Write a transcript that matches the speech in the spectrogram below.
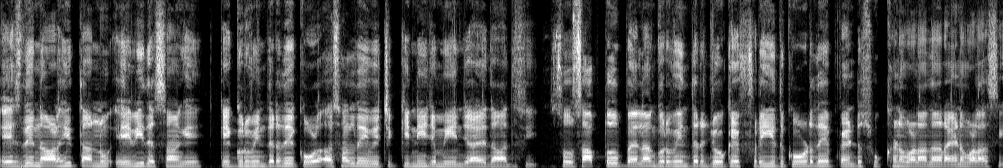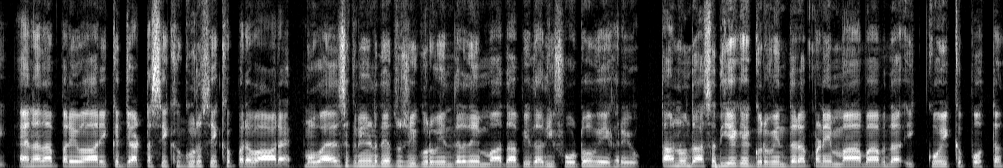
ਇਸ ਦੇ ਨਾਲ ਹੀ ਤੁਹਾਨੂੰ ਇਹ ਵੀ ਦੱਸਾਂਗੇ ਕਿ ਗੁਰਵਿੰਦਰ ਦੇ ਕੋਲ ਅਸਲ ਦੇ ਵਿੱਚ ਕਿੰਨੀ ਜ਼ਮੀਨ ਜਾਇਦਾਦ ਸੀ। ਸੋ ਸਭ ਤੋਂ ਪਹਿਲਾਂ ਗੁਰਵਿੰਦਰ ਜੋ ਕਿ ਫਰੀਦਕੋਟ ਦੇ ਪਿੰਡ ਸੁਖਣਵਾਲਾ ਦਾ ਰਹਿਣ ਵਾਲਾ ਸੀ। ਇਹਨਾਂ ਦਾ ਪਰਿਵਾਰ ਇੱਕ ਜੱਟ ਸਿੱਖ ਗੁਰਸਿੱਖ ਪਰਿਵਾਰ ਹੈ। ਮੋਬਾਈਲ ਸਕਰੀਨ ਤੇ ਤੁਸੀਂ ਗੁਰਵਿੰਦਰ ਦੇ ਮਾਤਾ-ਪਿਤਾ ਦੀ ਫੋਟੋ ਵੇਖ ਰਹੇ ਹੋ। ਤੁਹਾਨੂੰ ਦੱਸ ਦਈਏ ਕਿ ਗੁਰਵਿੰਦਰ ਆਪਣੇ ਮਾਪੇ ਦਾ ਇੱਕੋ ਇੱਕ ਪੁੱਤ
